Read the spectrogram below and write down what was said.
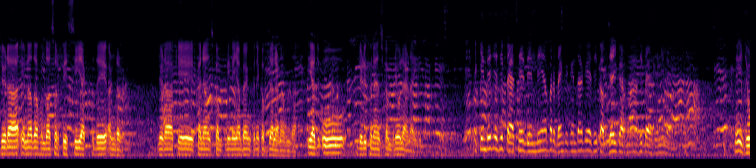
ਜਿਹੜਾ ਇਹਨਾਂ ਦਾ ਹੁੰਦਾ ਸਰਫੇਸੀ ਐਕਟ ਦੇ ਅੰਡਰ, ਜਿਹੜਾ ਕਿ ਫਾਈਨਾਂਸ ਕੰਪਨੀ ਨੇ ਜਾਂ ਬੈਂਕ ਨੇ ਕਬਜ਼ਾ ਲੈਣਾ ਹੁੰਦਾ, ਇਹ ਅੱਜ ਉਹ ਜਿਹੜੀ ਫਾਈਨਾਂਸ ਕੰਪਨੀ ਉਹ ਲੈਣ ਆਈ ਹੈ। ਇਹ ਕਹਿੰਦੇ ਜੀ ਅਸੀਂ ਪੈਸੇ ਦਿੰਦੇ ਆ ਪਰ ਬੈਂਕ ਕਹਿੰਦਾ ਕਿ ਅਸੀਂ ਕਬਜ਼ਾ ਹੀ ਕਰਨਾ, ਅਸੀਂ ਪੈਸੇ ਨਹੀਂ ਲੈਣੇ। ਨਹੀਂ, ਜੋ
